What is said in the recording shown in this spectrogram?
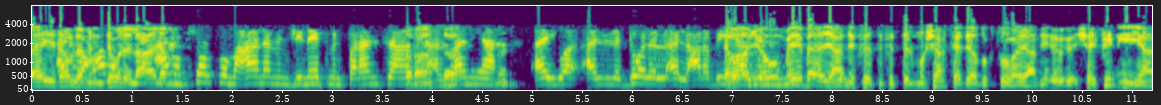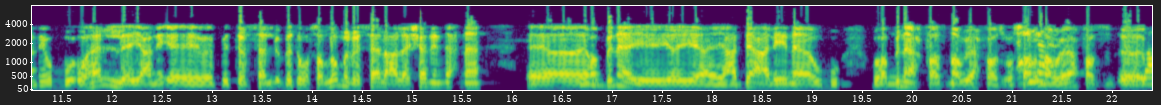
في في اي دولة أيوة من دول العالم شاركوا معانا من جنيف من فرنسا, فرنسا. من ألمانيا نعم. أيوه الدول العربية رايهم من إيه بقى. يعني في في المشاركة دي يا دكتورة يعني شايفين إيه يعني وهل يعني آه، بترسل بتوصل لهم الرسالة علشان إن إحنا آه،. ربنا يعديها علينا و- وربنا يحفظنا ويحفظ أسرنا ويحفظ آه،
